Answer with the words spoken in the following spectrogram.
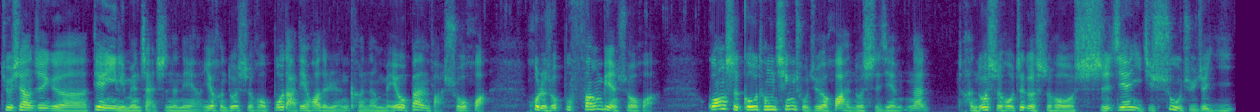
就像这个电影里面展示的那样，有很多时候拨打电话的人可能没有办法说话，或者说不方便说话，光是沟通清楚就要花很多时间。那很多时候，这个时候时间以及数据就意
